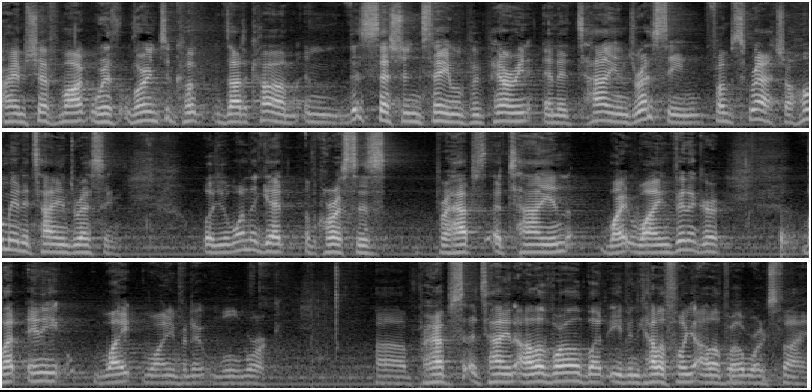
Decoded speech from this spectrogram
I'm Chef Mark with LearnToCook.com. In this session today, we're preparing an Italian dressing from scratch, a homemade Italian dressing. Well, you'll want to get, of course, this perhaps Italian white wine vinegar, but any white wine vinegar will work. Uh, perhaps Italian olive oil, but even California olive oil works fine.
